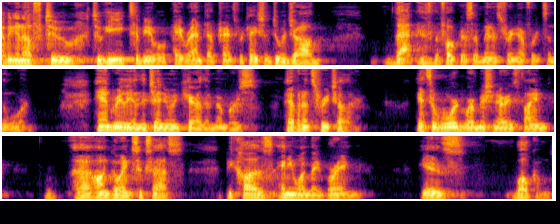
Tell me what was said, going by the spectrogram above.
Having enough to, to eat, to be able to pay rent, have transportation to a job, that is the focus of ministering efforts in the ward. And really in the genuine care that members evidence for each other. It's a ward where missionaries find uh, ongoing success because anyone they bring is welcomed.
